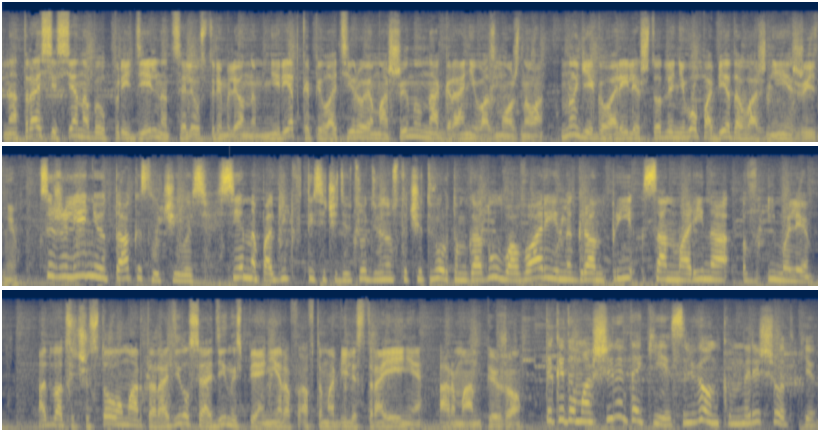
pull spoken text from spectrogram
На трассе Сена был предельно целеустремленным, нередко пилотируя машину на грани возможного. Многие говорили, что для него победа важнее жизни. К сожалению, так и случилось. Сенна погиб в 1994 году в аварии на Гран-при Сан-Марино в Имале. А 26 марта родился один из пионеров автомобилестроения – Арман Пежо. Так это машины такие, с львенком на решетке?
